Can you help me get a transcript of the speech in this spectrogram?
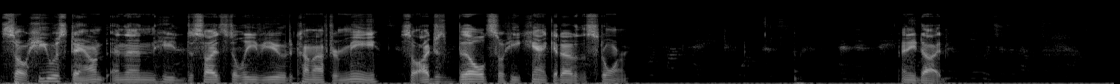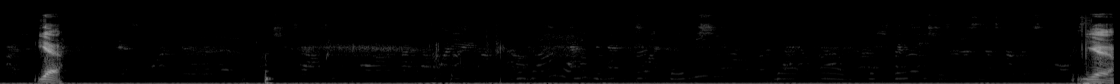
so he was down, and then he decides to leave you to come after me. So I just build so he can't get out of the storm, and he died. Yeah. Yeah.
